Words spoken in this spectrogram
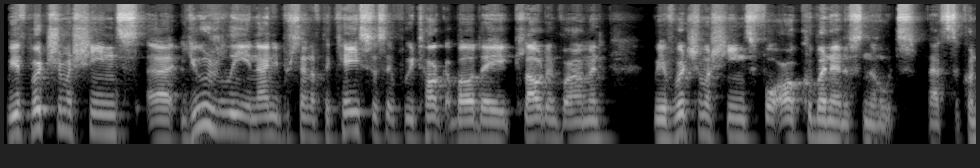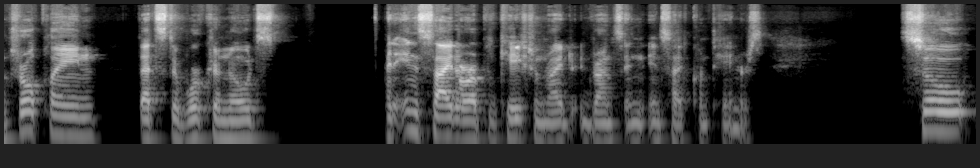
we have virtual machines uh, usually in 90% of the cases. If we talk about a cloud environment, we have virtual machines for our Kubernetes nodes. That's the control plane, that's the worker nodes. And inside our application, right, it runs in inside containers. So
